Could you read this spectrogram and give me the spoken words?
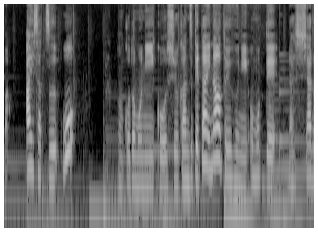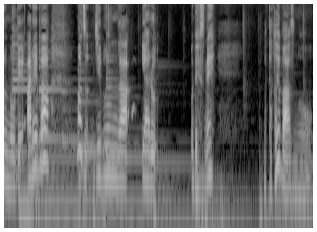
まあ、挨拶を子供にこう習慣づけたいなというふうに思ってらっしゃるのであれば、まず自分がやるですね。例えば、その、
